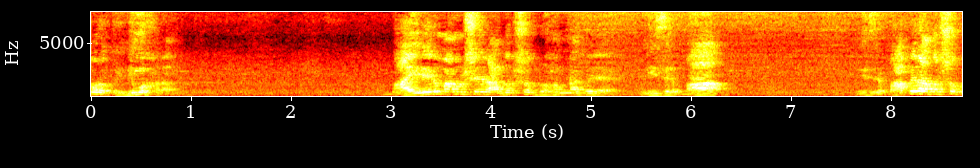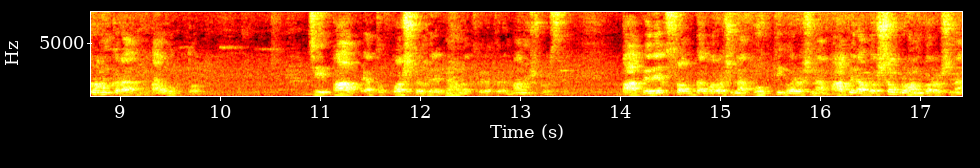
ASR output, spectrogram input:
বড় তুই নিমখ হারাম। বাইরের মানুষের আদর্শ গ্রহণ না করে নিজের বাপ, নিজের বাপের আদর্শ গ্রহণ করা তা উত্তম। যে বাপ এত কষ্ট করে, মেহনত করে করে মানুষ করছে। বাপের এক শ্রদ্ধা করস না, ভক্তি করস না, বাপের আদর্শ গ্রহণ করস না,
